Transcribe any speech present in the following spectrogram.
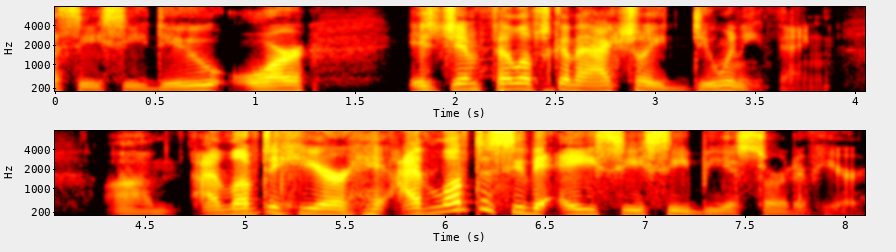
SEC do, or is Jim Phillips going to actually do anything? Um, I'd love to hear. I'd love to see the ACC be assertive here.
